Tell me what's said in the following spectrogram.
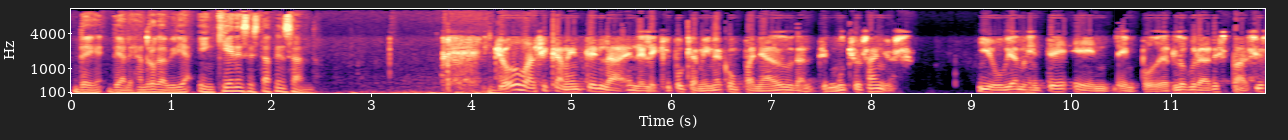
de, Alejandro Gaviria, ¿en quiénes está pensando? Yo básicamente en, la, en el equipo que a mí me ha acompañado durante muchos años y obviamente en, poder lograr espacios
